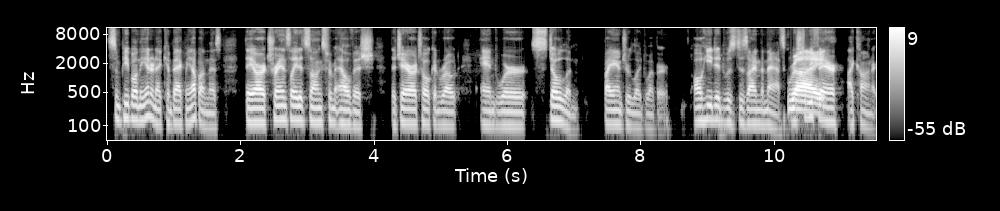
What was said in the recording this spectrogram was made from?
some people on the internet can back me up on this. They are translated songs from Elvish that J.R.R. Tolkien wrote and were stolen by Andrew Lloyd Webber. All he did was design the mask, which, to Right. be fair, iconic.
